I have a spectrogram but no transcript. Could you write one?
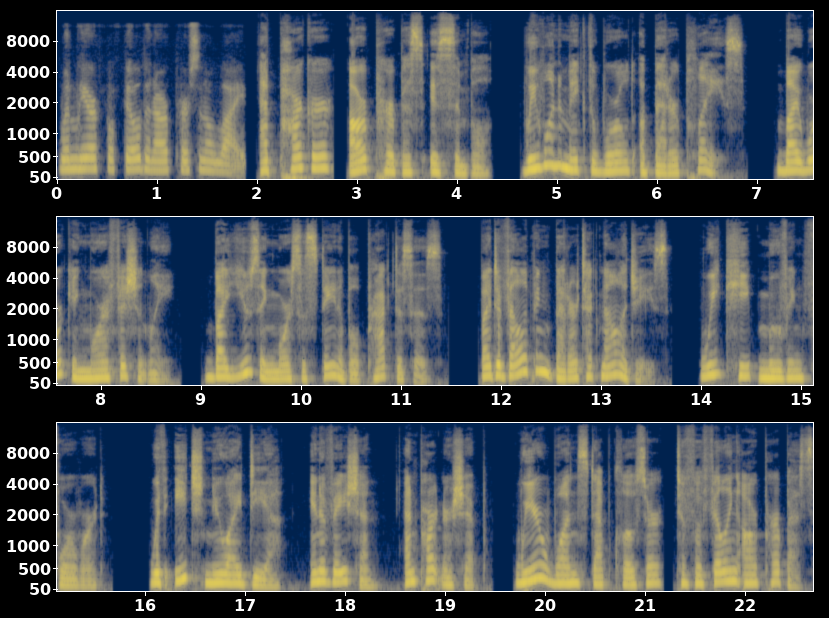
when we are fulfilled in our personal life. At Parker, our purpose is simple. We want to make the world a better place by working more efficiently, by using more sustainable practices, by developing better technologies. We keep moving forward. With each new idea, innovation, and partnership, we're one step closer to fulfilling our purpose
